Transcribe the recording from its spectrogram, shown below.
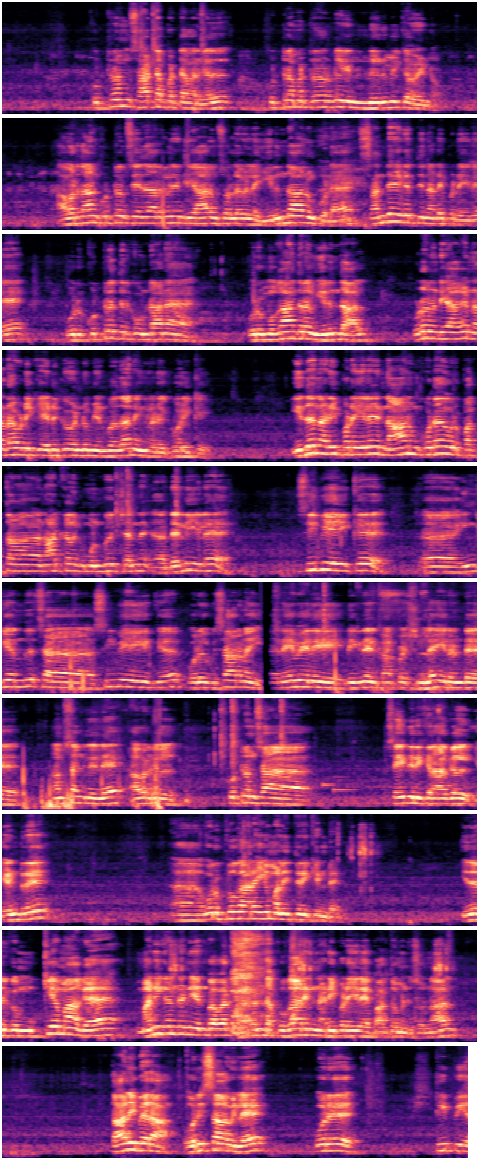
குற்றம் சாட்டப்பட்டவர்கள் குற்றமற்றவர்கள் என்று நிரூபிக்க வேண்டும். அவர்தான் குற்றம் செய்தார்கள் என்று யாரும் சொல்லவில்லை. இருந்தாலும் கூட சந்தேகத்தின் அடிப்படையிலே ஒரு குற்றத்திற்கு உண்டான ஒரு முகாந்திரம் இருந்தால் உடனடியாக நடவடிக்கை எடுக்க வேண்டும் என்பதுதான் எங்களுடைய கோரிக்கை. இதன் அடிப்படையிலே நானும் கூட ஒரு பத்தா நாட்களுக்கு முன்பு சென்னை டெல்லியிலே சிபிஐக்கு இங்கேருந்து சிபிஐக்கு ஒரு விசாரணை நெய்வேலி லிக்னைட் கார்பரேஷனில் இரண்டு அம்சங்களிலே அவர்கள் குற்றம் சா செய்திருக்கிறார்கள் என்று அஹ், ஒரு புகாரையும் அளித்திருக்கின்றேன். இதற்கு முக்கியமாக மணிகண்டன் என்பவர் அந்த புகாரின் அடிப்படையிலே பார்த்தோம் என்று சொன்னால் தாலிபெரா ஒரிசாவிலே ஒரு டிபி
